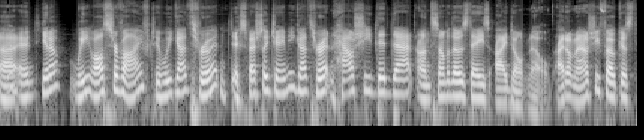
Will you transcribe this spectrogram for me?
Uh, And, you know, we all survived and we got through it. and Especially Jamie got through it. And how she did that on some of those days, I don't know. I don't know how she focused,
